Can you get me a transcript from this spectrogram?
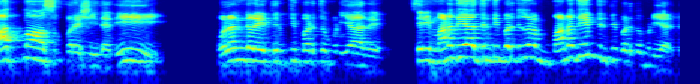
ஆத்மா சுப்பரஷிததி புலன்களை திருப்திப்படுத்த முடியாது. சரி மனதையா திருப்திப்படுத்தல மனதையும் திருப்திப்படுத்த முடியாது.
